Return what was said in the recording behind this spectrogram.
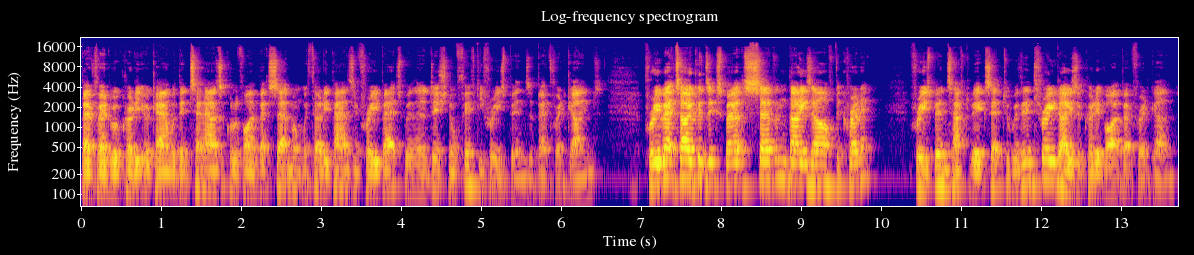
Betfred will credit your account within 10 hours of qualifying bet settlement with £30 in free bets with an additional 50 free spins at Betfred games. Free bet tokens expire seven days after credit. Free spins have to be accepted within three days of credit via Betfred games.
